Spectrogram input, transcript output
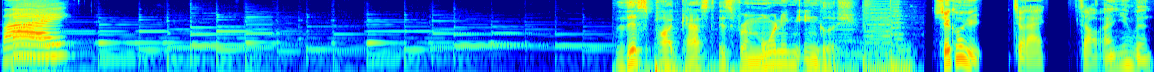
Bye. This podcast is from Morning English. 学口语就来早安英文。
